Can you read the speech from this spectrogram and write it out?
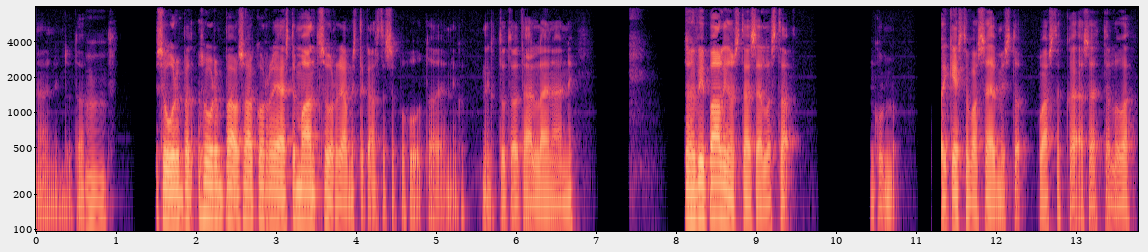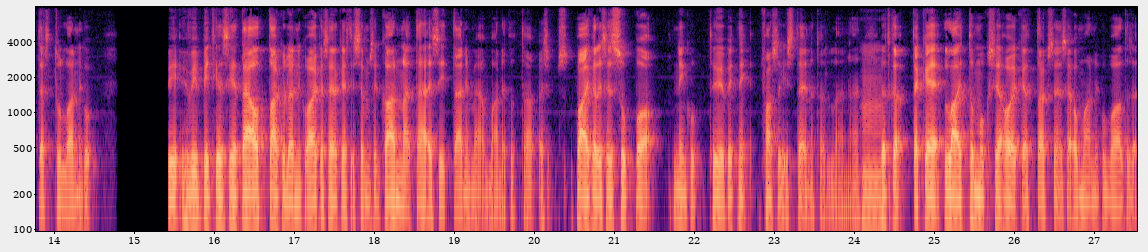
Näin, niin, tota, mm. suurimpa, suurimpaa osaa Koreaa ja sitten Mantsuria, mistä kanssa tässä puhutaan. Ja niin kuin, niin kuin tota, tällainen, niin se on hyvin paljon sitä sellaista niin kuin oikeisto vasemmisto vastakkainasettelua. Tästä tullaan niin kuin, hyvin pitkälle siihen. Tämä ottaa kyllä niin kuin aika selkeästi semmoisen kannan, että hän esittää nimenomaan ne, tota, paikallisen suppo niin kuin, tyypit niin fasisteina tällainen, hmm. jotka tekee laittomuksia oikeuttaakseen se oman niin kuin, valtansa.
